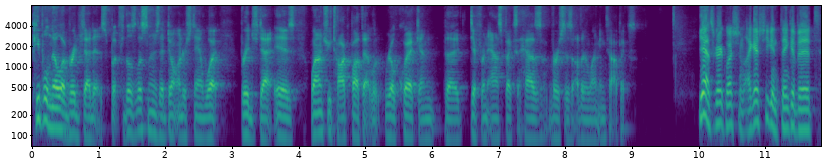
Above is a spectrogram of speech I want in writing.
people know what bridge debt is, but for those listeners that don't understand what bridge debt is, why don't you talk about that real quick and the different aspects it has versus other lending topics? Yeah, it's a great question. I guess you can think of it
